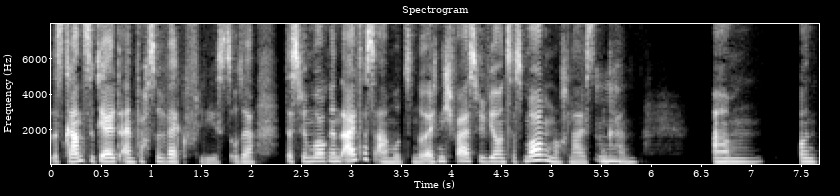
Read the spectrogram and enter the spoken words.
das ganze Geld einfach so wegfließt oder dass wir morgen in Altersarmut sind oder ich nicht weiß, wie wir uns das morgen noch leisten mhm. können. Ähm, und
